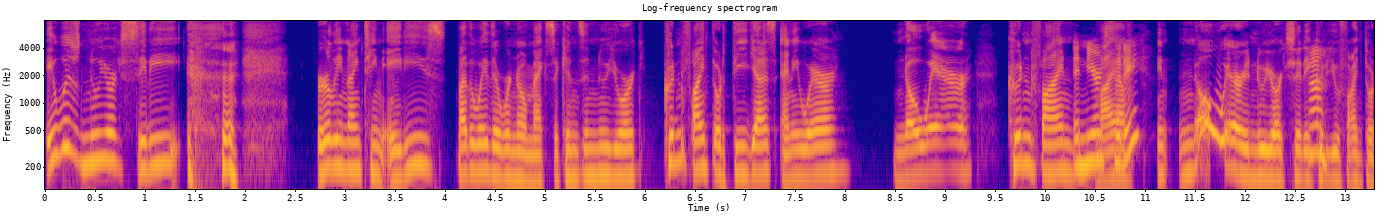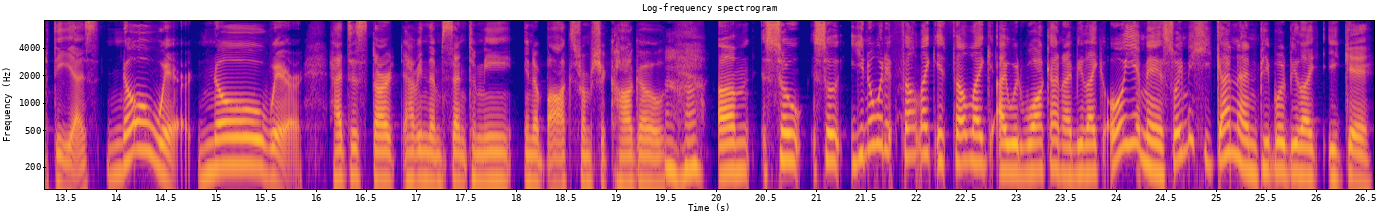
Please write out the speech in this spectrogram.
It was New York City, early 1980s. By the way, there were no Mexicans in New York. Couldn't find tortillas anywhere, nowhere couldn't find in New York City. In, nowhere in New York City huh. could you find tortillas. Nowhere, nowhere. Had to start having them sent to me in a box from Chicago. Uh-huh. Um, so, so you know what it felt like? It felt like I would walk out and I'd be like, "Óyeme, soy mexicana," and people would be like, "¿Y qué?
